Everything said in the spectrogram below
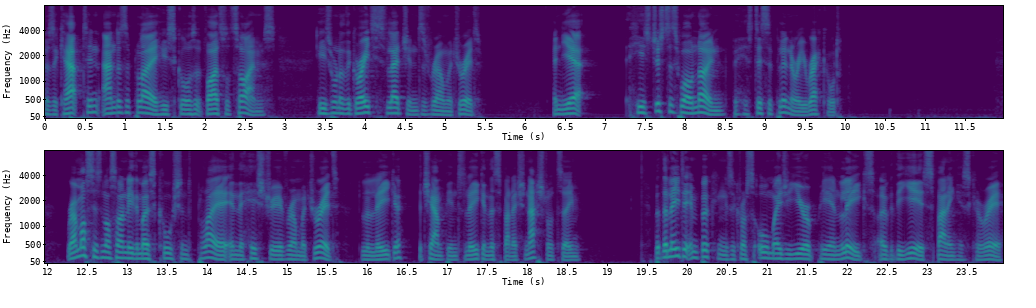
As a captain and as a player who scores at vital times, he's one of the greatest legends of Real Madrid. And yet, he's just as well known for his disciplinary record. Ramos is not only the most cautioned player in the history of Real Madrid, La Liga, the Champions League, and the Spanish national team but the leader in bookings across all major European leagues over the years spanning his career.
